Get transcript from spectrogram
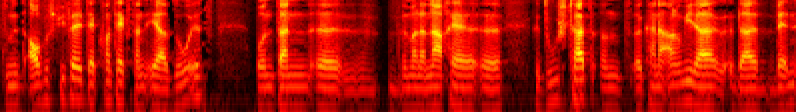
zumindest auf dem Spielfeld, der Kontext dann eher so ist. Und dann, äh, wenn man dann nachher äh, geduscht hat und äh, keine Ahnung wie, da, da, wenn,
